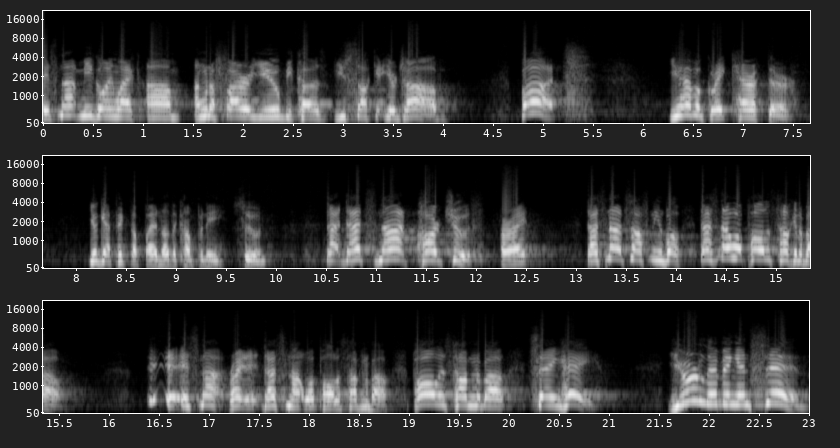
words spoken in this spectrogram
It's not me going like, um, I'm going to fire you because you suck at your job, but you have a great character. You'll get picked up by another company soon. That, that's not hard truth, all right? That's not softening the blow. That's not what Paul is talking about. It's not, right? That's not what Paul is talking about. Paul is talking about saying, hey, you're living in sin.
